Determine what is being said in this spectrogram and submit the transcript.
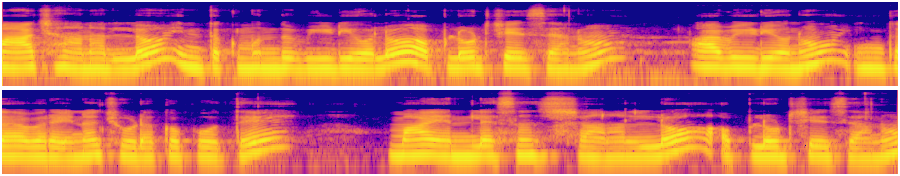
మా ఛానల్లో ఇంతకుముందు వీడియోలో అప్లోడ్ చేశాను. ఆ వీడియోను ఇంకా ఎవరైనా చూడకపోతే మా ఎన్ లెసన్స్ ఛానల్లో అప్లోడ్ చేశాను.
